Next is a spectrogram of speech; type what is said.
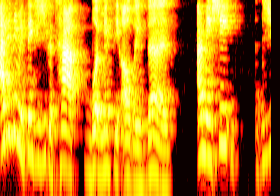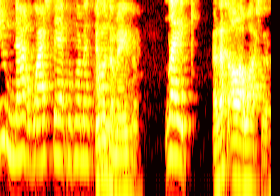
I, I didn't even think that she could top what Missy always does. I mean, she. Did you not watch that performance? It was amazing. like. Uh, that's all I watched though.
